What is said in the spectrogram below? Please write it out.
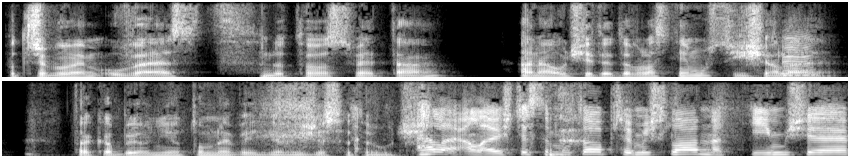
potřebujeme uvést do toho světa a naučit je to vlastně musíš, ale hmm. tak, aby oni o tom nevěděli, že se to učí. Hele, ale ještě jsem u toho přemýšlela nad tím, že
